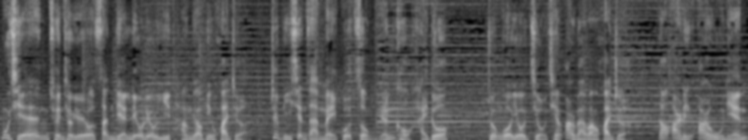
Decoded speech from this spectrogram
目前全球约有三点六六亿糖尿病患者，这比现在美国总人口还多。中国有九千二百万患者，到二零二五年，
